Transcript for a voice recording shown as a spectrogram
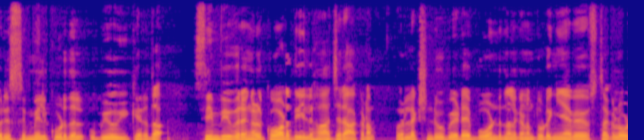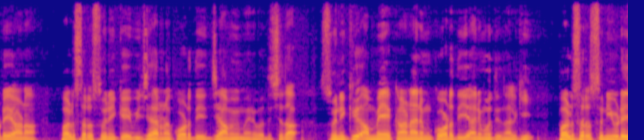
ഒരു സിമ്മിൽ കൂടുതൽ ഉപയോഗിക്കരുത്. സിം വിവരങ്ങൾ കോടതിയിൽ ഹാജരാക്കണം. ഒരു ലക്ഷം രൂപയുടെ ബോണ്ട് നൽകണം തുടങ്ങിയ വ്യവസ്ഥകളോടെയാണ് പൾസർ സുനിക്ക് വിചാരണ കോടതി ജാമ്യം അനുവദിച്ചത്. സുനിക്ക് അമ്മയെ കാണാനും കോടതി അനുമതി നൽകി. പൾസർ സുനിയുടെ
